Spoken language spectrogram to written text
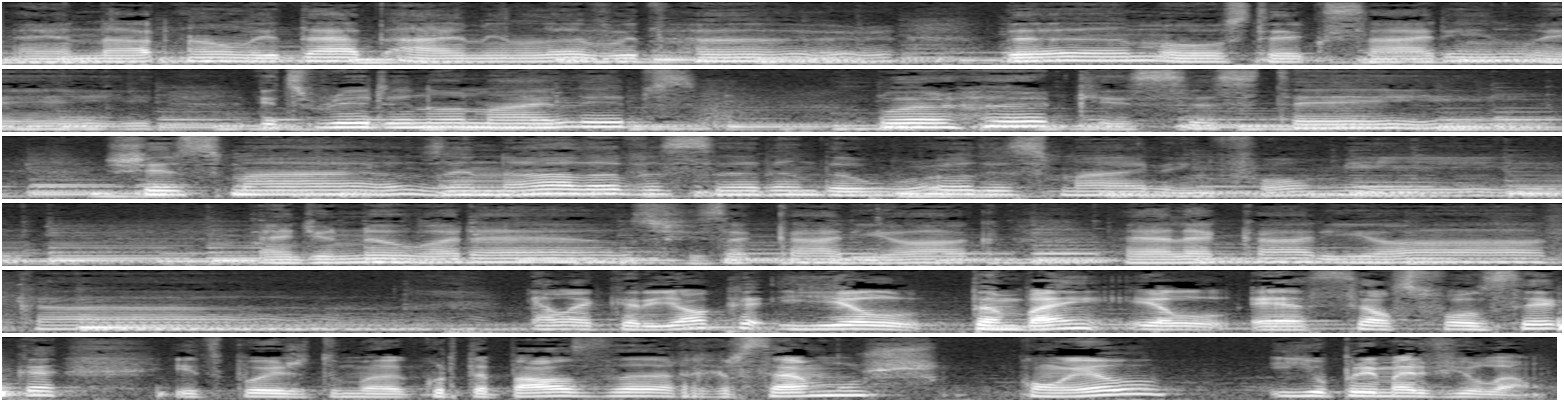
And not only that, I'm in love with her the most exciting way. It's written on my lips where her kisses stay. She smiles, and all of a sudden, the world is smiling for me. And you know what else? She's a carioca, ela é carioca. Ela é carioca e ele também, ele é Celso Fonseca. E depois de uma curta pausa, regressamos com ele e o primeiro violão.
